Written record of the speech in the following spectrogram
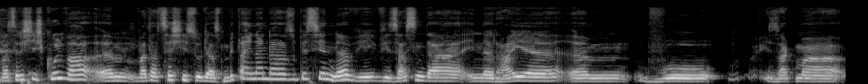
Was richtig cool war, ähm, war tatsächlich so das Miteinander so ein bisschen. Ne, wir wir saßen da in der Reihe, ähm, wo ich sag mal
